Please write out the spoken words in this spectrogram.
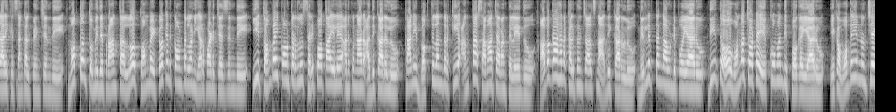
జారీకి సంకల్పించింది. మొత్తం తొమ్మిది ప్రాంతాల్లో తొంభై టోకెన్ కౌంటర్లను ఏర్పాటు చేసింది. ఈ తొంభై కౌంటర్లు సరిపోతాయిలే అనుకున్నారు అధికారులు కానీ భక్తులందరికీ అంతా సమాచారం తెలియదు. అవగాహన కల్పించాల్సిన అధికారులు నిర్లిప్తంగా ఉండిపోయారు. దీంతో ఉన్న చోట ఎక్కువ మంది పోగయ్యారు. ఇక ఉదయం నుంచే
